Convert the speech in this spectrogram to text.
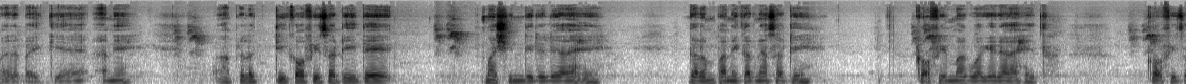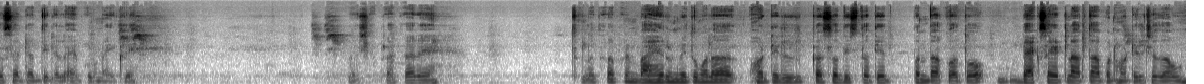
बऱ्यापैकी आहे. आणि आपल्याला टी कॉफीसाठी इथे मशीन दिलेली आहे. गरम पाणी करण्यासाठी कॉफी मग वगैरे आहेत. कॉफीचं सेटअप दिलेलं आहे पूर्ण इकडे. अशा प्रकारे. असलं तर आपण बाहेरून मी तुम्हाला हॉटेल कसं दिसतं ते पण दाखवतो. बॅक साईडला आता आपण हॉटेलच्या जाऊन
